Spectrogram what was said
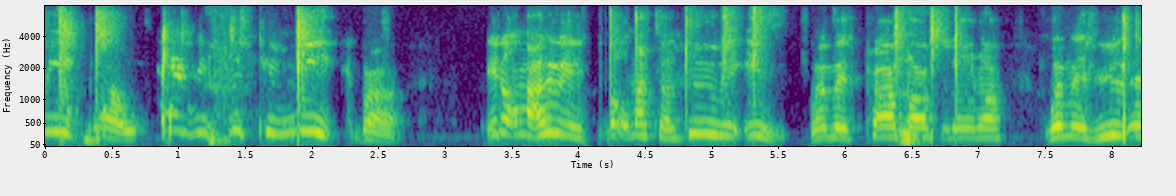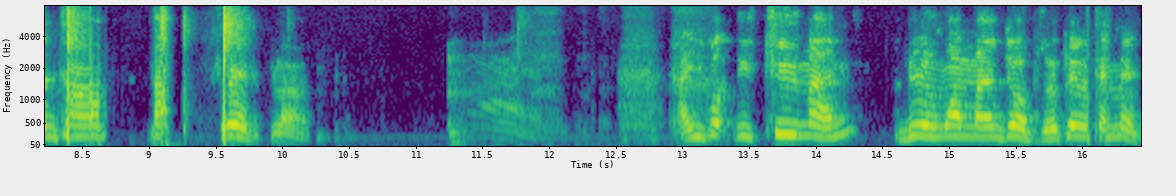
week, bro. Every freaking week, bro. It don't matter who it is. It don't matter who it is. Whether it's Proud Barcelona, whether it's Luton Town, McFred, blood. And you got these two man doing one man job. So we're playing with 10 men.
